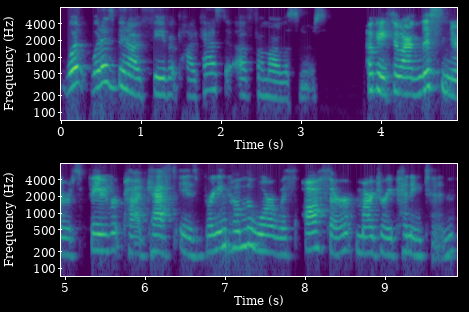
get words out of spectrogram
what what has been our favorite podcast of, from our listeners? Okay, so our listeners' favorite podcast is Bringing Home the War with author Marjorie Pennington.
